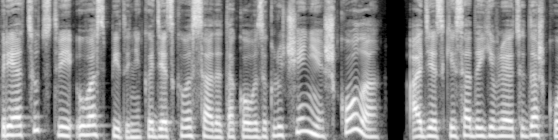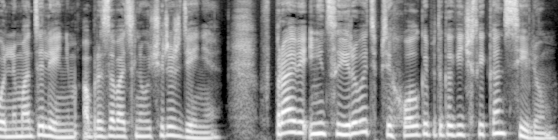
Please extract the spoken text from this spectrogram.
При отсутствии у воспитанника детского сада такого заключения школа а детские сады являются дошкольным отделением образовательного учреждения, вправе инициировать психолого-педагогический консилиум,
